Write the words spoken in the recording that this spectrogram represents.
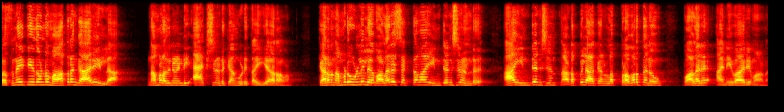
റെസനേറ്റ് ചെയ്തുകൊണ്ട് മാത്രം കാര്യമില്ല നമ്മൾ അതിനുവേണ്ടി ആക്ഷൻ എടുക്കാൻ കൂടി തയ്യാറാവണം. കാരണം നമ്മുടെ ഉള്ളിൽ വളരെ ശക്തമായ ഇന്റൻഷൻ ഉണ്ട്. ആ ഇന്റൻഷൻ നടപ്പിലാക്കാനുള്ള പ്രവർത്തനവും വളരെ അനിവാര്യമാണ്.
